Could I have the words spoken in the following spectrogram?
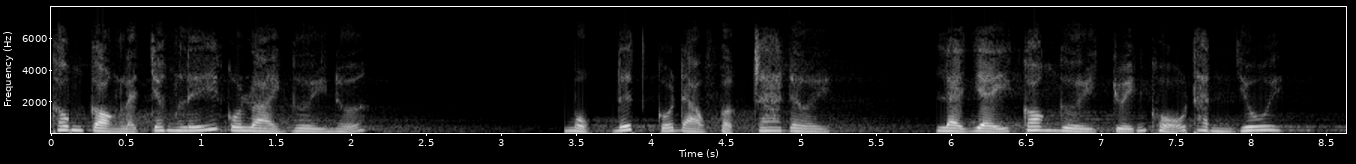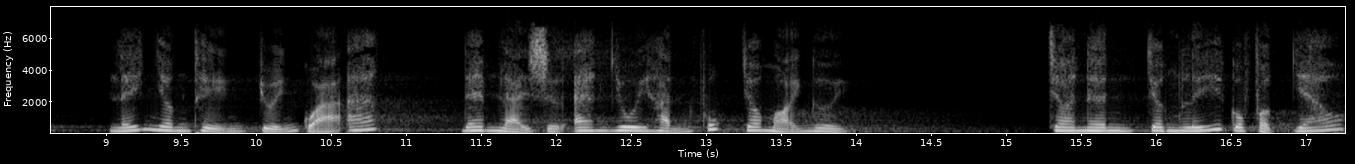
không còn là chân lý của loài người nữa. Mục đích của đạo Phật ra đời là dạy con người chuyển khổ thành vui, lấy nhân thiện chuyển quả ác, đem lại sự an vui hạnh phúc cho mọi người. Cho nên chân lý của Phật giáo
